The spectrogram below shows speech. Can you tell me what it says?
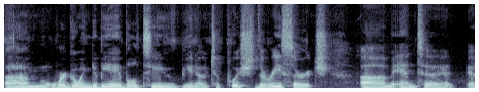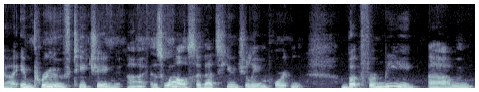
um, we're going to be able to, you know, to push the research um, and to uh, improve teaching uh, as well. So that's hugely important. But for me, um,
